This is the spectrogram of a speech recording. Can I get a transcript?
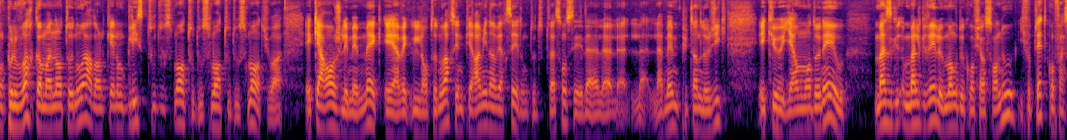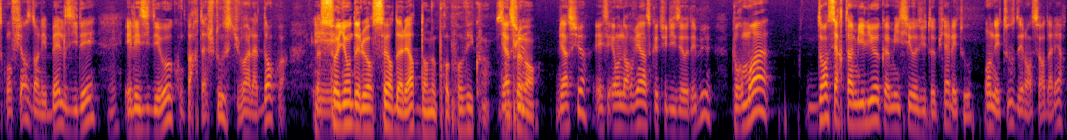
on peut le voir comme un entonnoir dans lequel on glisse tout doucement tout doucement tout doucement tu vois et qu'arrangent les mêmes mecs. Et avec l'entonnoir c'est une pyramide inversée. Donc de toute façon c'est la, la, la, même putain de logique. Et qu'il y a un moment donné où malgré le manque de confiance en nous, il faut peut-être qu'on fasse confiance dans les belles idées et les idéaux qu'on partage tous, tu vois, là-dedans, quoi. Et Bah, Soyons des lanceurs d'alerte dans nos propres vies, quoi. Bien Simplement. bien sûr, et on en revient à ce que tu disais au début. Pour moi, dans certains milieux comme ici aux Utopiales et tout, on est tous des lanceurs d'alerte.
